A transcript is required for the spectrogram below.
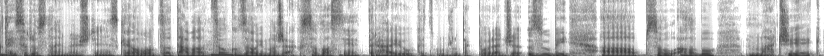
K tej sa dostaneme ešte dneska, lebo to tam ma celkom zaujíma, že ako sa vlastne trhajú, keď môžem tak povedať, že zuby a psov alebo mačiek.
